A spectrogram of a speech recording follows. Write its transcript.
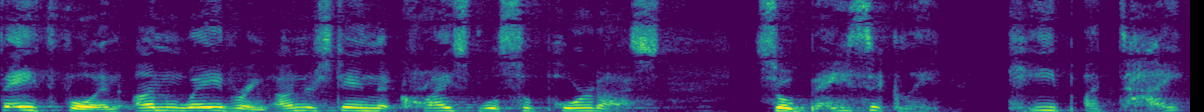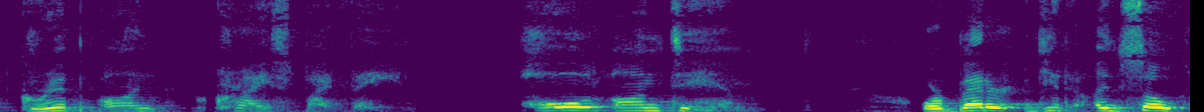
faithful and unwavering, understanding that Christ will support us. So basically, keep a tight grip on Christ by faith. Hold on to him. Or better, get, and so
